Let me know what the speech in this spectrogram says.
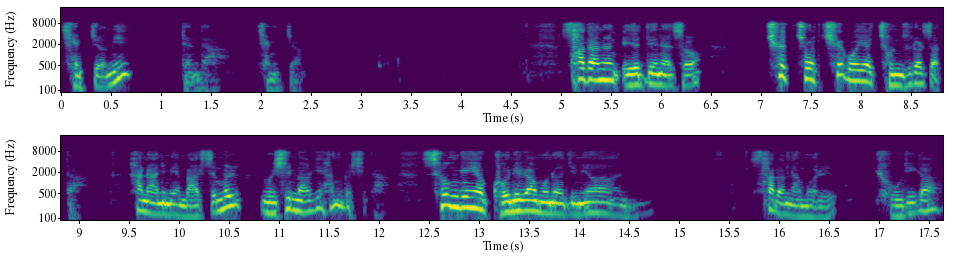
쟁점이 된다. 쟁점. 사단은 에덴에서 최초 최고의 전술을 썼다. 하나님의 말씀을 의심하게 한 것이다. 성경의 권위가 무너지면 살아남을 교리가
